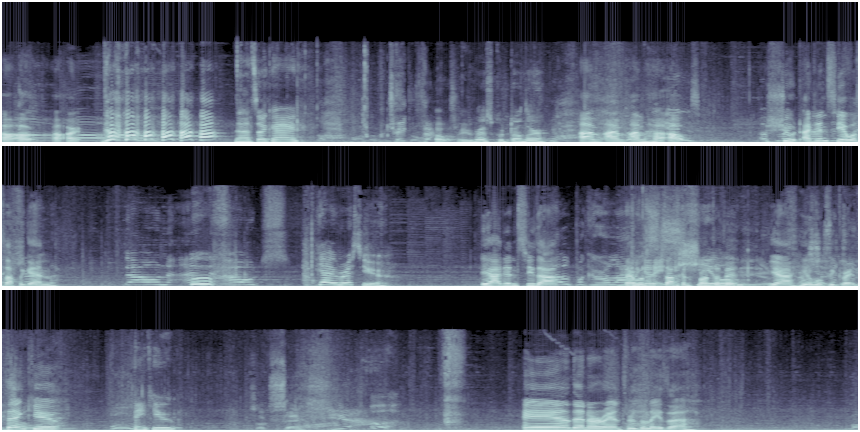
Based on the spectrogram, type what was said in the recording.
oh, oh, oh. That's okay. Oh, are you guys good down there? I'm, I'm, I'm hurt. Oh, shoot. I didn't see I was up again. Down and out. Yeah, I rest you. Yeah, I didn't see that. Help There was get stuff in front of it. Yeah, heal would be great. Thank you. Thank you. Success. Yeah. And then I ran through the laser. For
